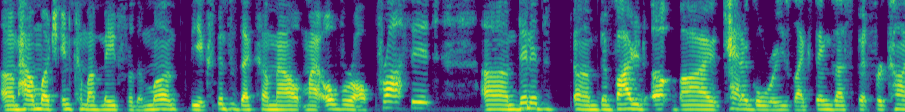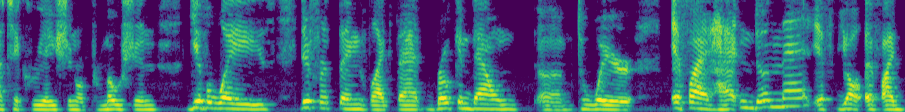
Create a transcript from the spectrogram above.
um, how much income I've made for the month, the expenses that come out, my overall profit. Um, then it's um, divided up by categories like things I spent for content creation or promotion, giveaways, different things like that, broken down um, to where if I hadn't done that, if y'all, if I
